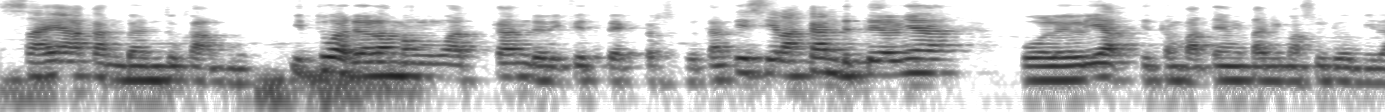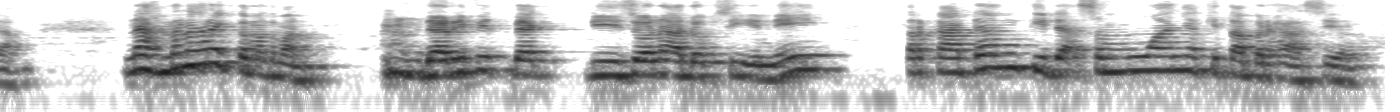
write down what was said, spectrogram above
Saya akan bantu kamu. Itu adalah menguatkan dari feedback tersebut. Nanti silahkan detailnya boleh lihat di tempat yang tadi Mas Udo bilang. Nah, menarik teman-teman. Dari feedback di zona adopsi ini, terkadang tidak semuanya kita berhasil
